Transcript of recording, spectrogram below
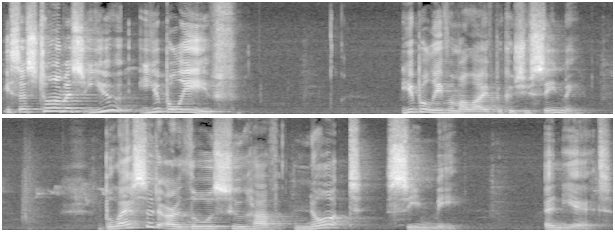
He says, Thomas, you, you believe. You believe I'm alive because you've seen me. Blessed are those who have not seen me and yet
